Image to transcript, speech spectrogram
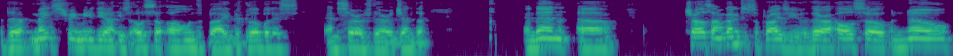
The mainstream media is also owned by the globalists and serves their agenda. And then, uh, Charles, I'm going to surprise you. There are also no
